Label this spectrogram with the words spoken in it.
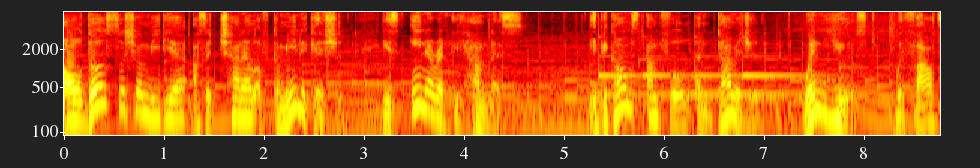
Although social media as a channel of communication is inherently harmless, it becomes harmful and damaging when used without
